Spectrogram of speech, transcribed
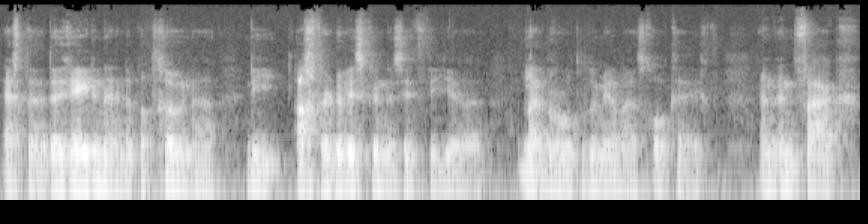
echt de, de redenen en de patronen die achter de wiskunde zit die je nou ja, bijvoorbeeld op de middelbare school krijgt. En, en vaak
